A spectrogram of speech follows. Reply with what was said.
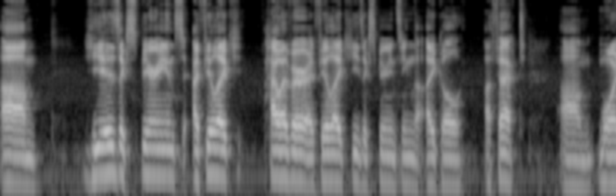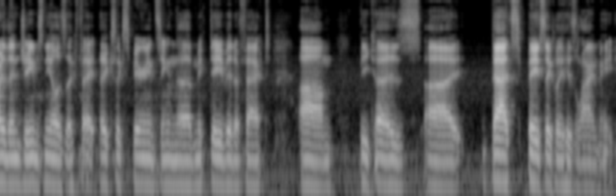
Um, he is experienced. I feel like, however, I feel like he's experiencing the Eichel effect um, more than James Neal is, is experiencing the McDavid effect um, because uh, that's basically his line mate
